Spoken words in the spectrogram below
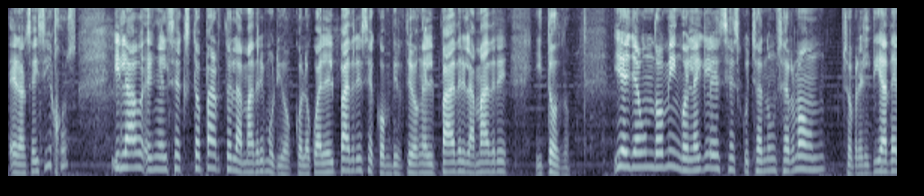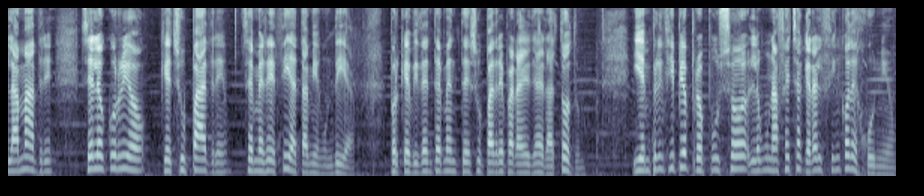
eran seis hijos, y la, en el sexto parto la madre murió, con lo cual el padre se convirtió en el padre, la madre y todo. Y ella un domingo en la iglesia, escuchando un sermón sobre el Día de la Madre, se le ocurrió que su padre se merecía también un día, porque evidentemente su padre para ella era todo. Y en principio propuso una fecha que era el 5 de junio.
